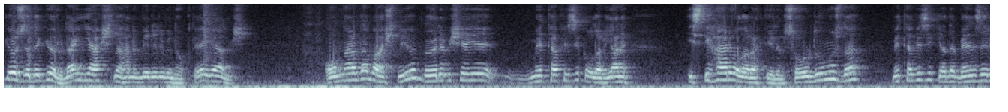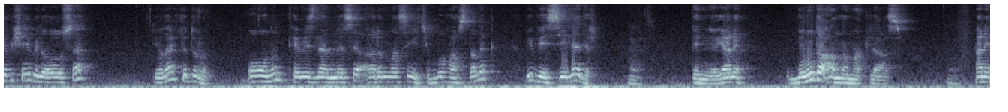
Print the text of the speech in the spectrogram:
gözle de görülen yaşlı hani belirli bir noktaya gelmiş. Onlarda başlıyor böyle bir şeyi metafizik olarak yani istihare olarak diyelim sorduğumuzda metafizik ya da benzeri bir şey bile olsa diyorlar ki durun. O onun temizlenmesi, arınması için bu hastalık bir vesiledir Evet. deniliyor. Yani bunu da anlamak lazım. Hani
